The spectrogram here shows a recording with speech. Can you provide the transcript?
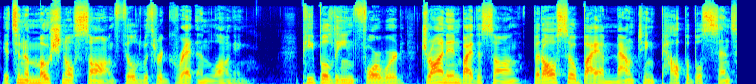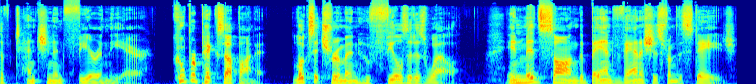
It's an emotional song filled with regret and longing. People lean forward, drawn in by the song, but also by a mounting, palpable sense of tension and fear in the air. Cooper picks up on it, looks at Truman, who feels it as well. In mid song, the band vanishes from the stage.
